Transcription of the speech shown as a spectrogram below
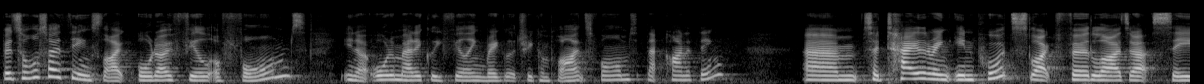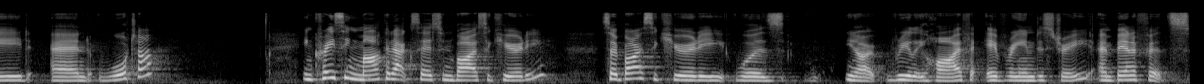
but it's also things like autofill of forms, you know, automatically filling regulatory compliance forms, that kind of thing. Um, so tailoring inputs like fertiliser, seed and water. increasing market access and biosecurity. So biosecurity was you know, really high for every industry and benefits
